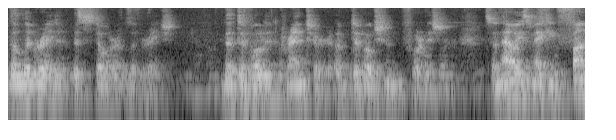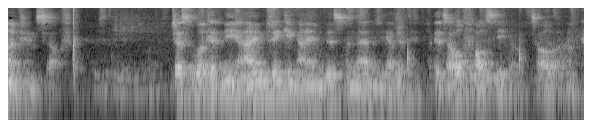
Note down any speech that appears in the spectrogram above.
the liberated bestower of liberation, the devoted grantor of devotion for Vishnu. So now he's making fun of himself. Just look at me. I'm thinking I am this and that and the other thing. It's all false ego. It's all ahamkara.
